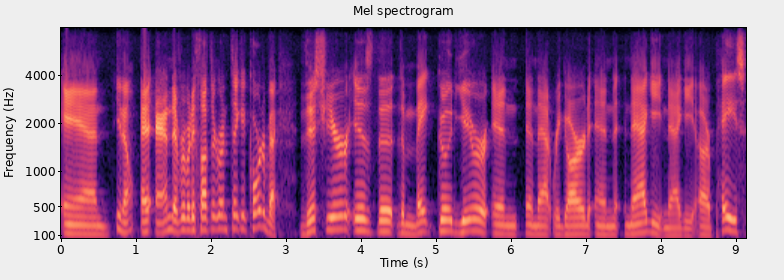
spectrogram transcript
and you know, and, and everybody thought they're going to take a quarterback. This year is the the make good year in in that regard. And Nagy, Nagy, our Pace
